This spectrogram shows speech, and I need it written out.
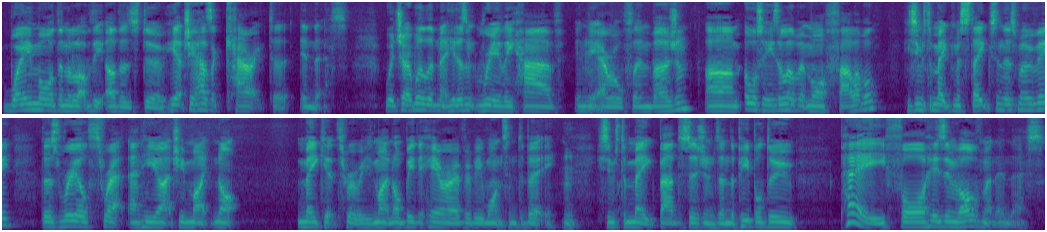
way more than a lot of the others do. He actually has a character in this, which I will admit he doesn't really have in the Errol Flynn version. Um, also, he's a little bit more fallible. He seems to make mistakes in this movie. There's real threat, and he actually might not make it through. He might not be the hero everybody wants him to be. He seems to make bad decisions, and the people do pay for his involvement in this.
